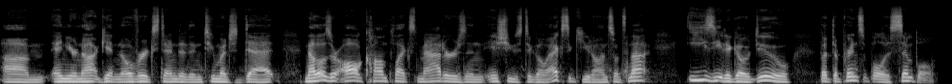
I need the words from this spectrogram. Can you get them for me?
Um, and you're not getting overextended in too much debt. Now, those are all complex matters and issues to go execute on. So it's not easy to go do, but the principle is simple.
